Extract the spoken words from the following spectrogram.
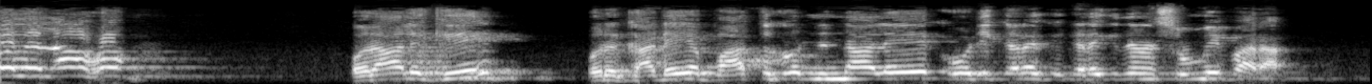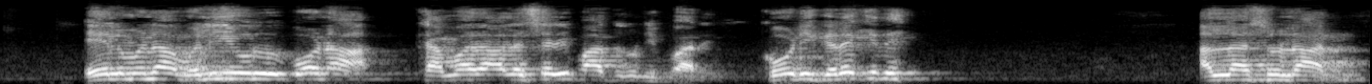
ஓத லாபம். ஒரு ஆளுக்கு ஒரு கடையை பார்த்து கொண்டு நின்னாலே கோடிக்கணக்கு கிடைக்குதுன்னு சும்மிப்பாரா? ஏழு மணி வெளியூர் போனா கேமரால சரி பார்த்து கொண்டு கோடி கிடைக்குது. அல்லாஹ் சொல்றான்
